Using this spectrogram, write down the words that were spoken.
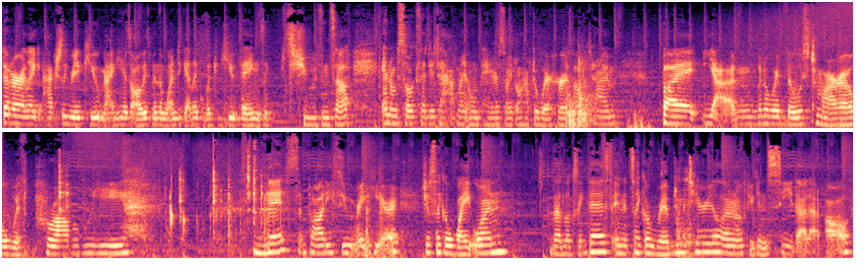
that are like actually really cute. Maggie has always been the one to get like wicked cute things, like shoes and stuff. And I'm so excited to have my own pair so I don't have to wear hers all the time. But yeah, I'm gonna wear those tomorrow with probably this bodysuit right here. Just like a white one that looks like this and it's like a ribbed material. I don't know if you can see that at all.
